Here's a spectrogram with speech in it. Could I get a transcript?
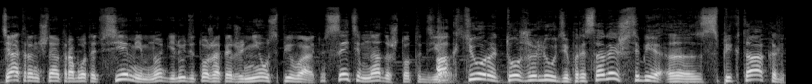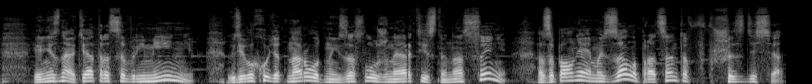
Театры начинают работать в 7, и многие люди тоже, опять же, не успевают. То есть с этим надо что-то делать. Актеры тоже люди. Представляешь себе э, спектакль, я не знаю, театра «Современник», где выходят народные заслуженные артисты на сцене, а заполняемость зала процентов в 60.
